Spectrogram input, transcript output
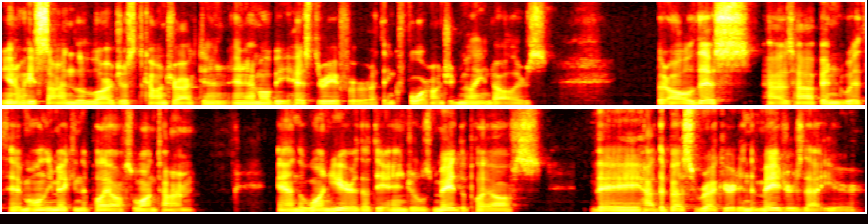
you know, he signed the largest contract in, in MLB history for, I think, $400 million. But all of this has happened with him only making the playoffs one time. And the one year that the Angels made the playoffs, they had the best record in the majors that year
